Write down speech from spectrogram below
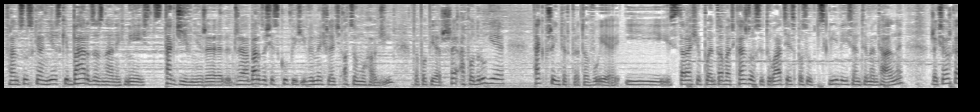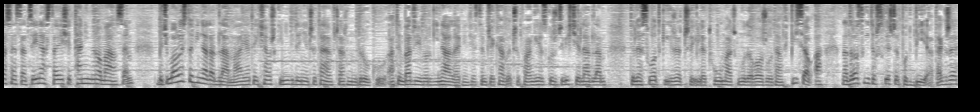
francuskie, angielskie bardzo znanych miejsc tak dziwnie, że trzeba bardzo się skupić i wymyśleć o co mu chodzi, to po pierwsze, a po drugie tak przeinterpretowuje i stara się puentować każdą sytuację w sposób ckliwy i sentymentalny, że książka sensacyjna staje się tanim romansem. Być może jest to wina Ladlama, ja tej książki nigdy nie czytałem w czarnym druku, a tym bardziej w oryginale, więc jestem ciekawy, czy po angielsku rzeczywiście Ladlam tyle słodkich rzeczy, ile tłumacz mu dołożył tam wpisał, a Nadrowski to wszystko jeszcze podbija. Także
